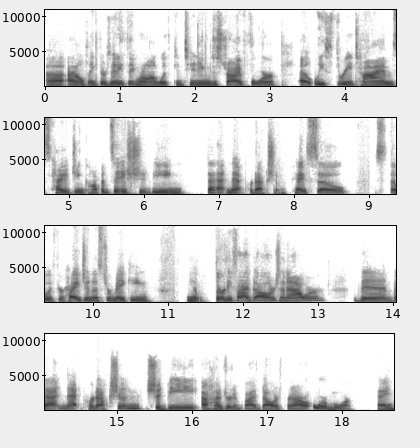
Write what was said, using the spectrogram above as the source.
uh, I don't think there's anything wrong with continuing to strive for at least three times hygiene compensation being that net production. Okay, so so if your hygienists are making, you know, $35 an hour, then that net production should be $105 per hour or more. Okay.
